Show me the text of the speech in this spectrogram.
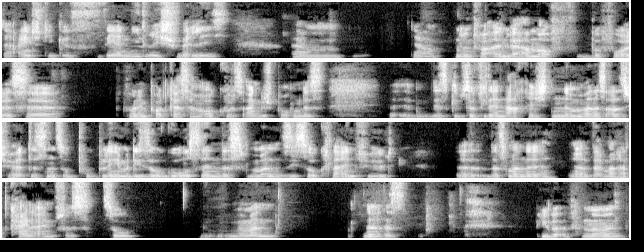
Der Einstieg ist sehr niedrigschwellig. Ähm, ja. Und vor allem, wir haben auch, bevor das äh, vor dem Podcast haben wir auch kurz angesprochen, dass äh, es gibt so viele Nachrichten und wenn man das alles hört, das sind so Probleme, die so groß sind, dass man sich so klein fühlt, äh, dass man, äh, ja, man hat keinen Einfluss, so, wenn man ne, das über, wenn man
